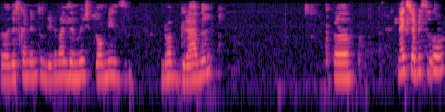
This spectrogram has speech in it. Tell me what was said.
Uh, this contains some data packs in which zombies drop gravel. Uh, next episode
